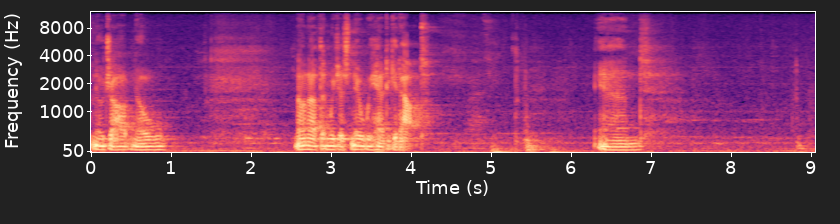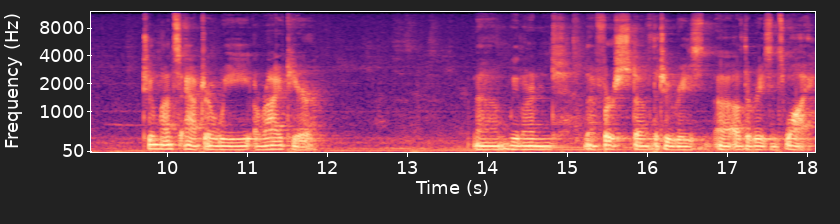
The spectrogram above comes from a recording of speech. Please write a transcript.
no job, no, no nothing. We just knew we had to get out. And two months after we arrived here, uh, we learned the first of the two reasons uh, of the reasons why.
